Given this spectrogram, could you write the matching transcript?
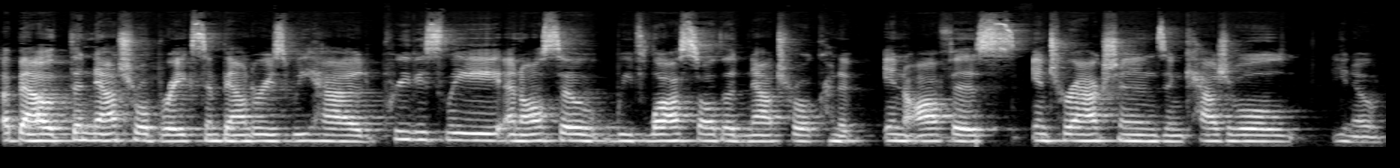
about the natural breaks and boundaries we had previously and also we've lost all the natural kind of in office interactions and casual you know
